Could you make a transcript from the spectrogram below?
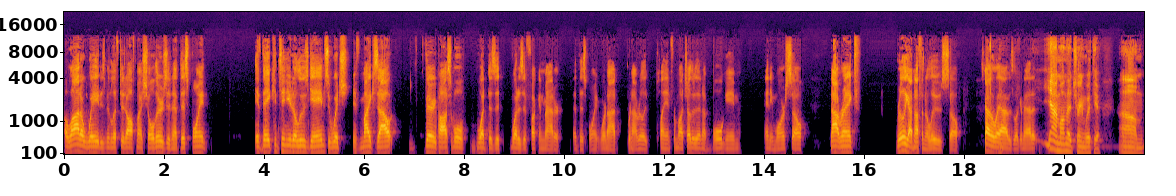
a lot of weight has been lifted off my shoulders, and at this point, if they continue to lose games, in which if Mike's out, very possible. What does it? What does it fucking matter at this point? We're not. We're not really playing for much other than a bowl game anymore. So, not ranked. Really got nothing to lose. So, it's kind of the way I was looking at it. Yeah, I'm on that train with you. Um,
